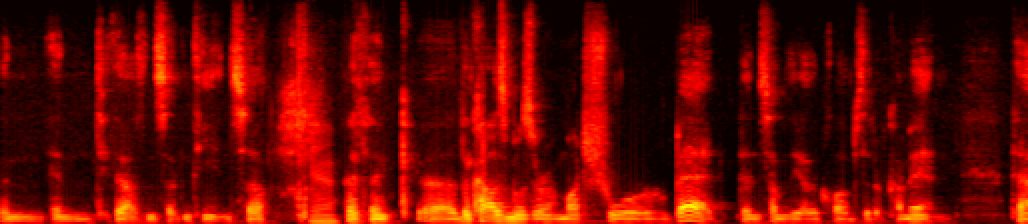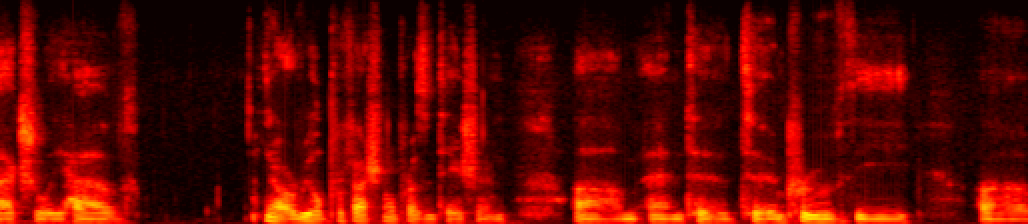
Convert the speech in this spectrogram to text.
in in 2017. So Yeah. I think uh, the Cosmos are a much surer bet than some of the other clubs that have come in to actually have you know a real professional presentation um, and to to improve the uh,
